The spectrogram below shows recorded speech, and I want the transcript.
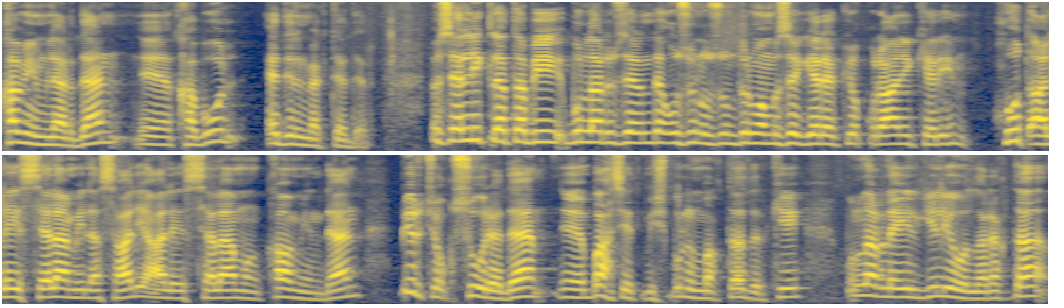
kavimlerden e, kabul edilmektedir. Özellikle tabi bunlar üzerinde uzun uzun durmamıza gerek yok. Kur'an-ı Kerim Hud aleyhisselam ile Salih aleyhisselamın kavminden birçok surede e, bahsetmiş bulunmaktadır ki bunlarla ilgili olarak da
